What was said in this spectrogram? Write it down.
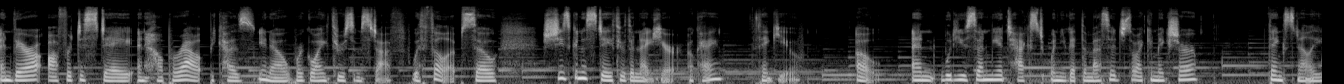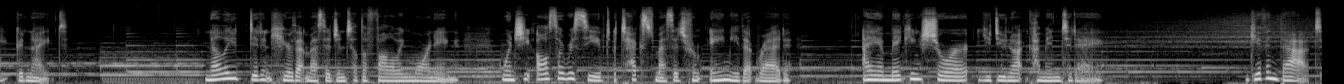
And Vera offered to stay and help her out because, you know, we're going through some stuff with Philip. So she's going to stay through the night here, okay? Thank you. Oh, and would you send me a text when you get the message so I can make sure? Thanks, Nellie. Good night. Nellie didn't hear that message until the following morning, when she also received a text message from Amy that read, I am making sure you do not come in today. Given that,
